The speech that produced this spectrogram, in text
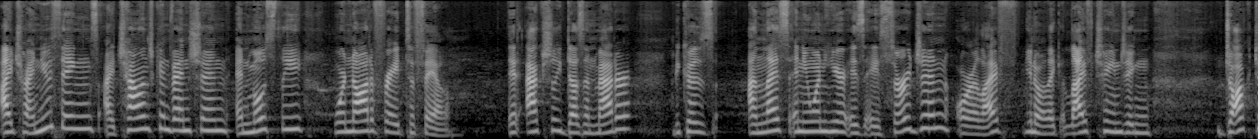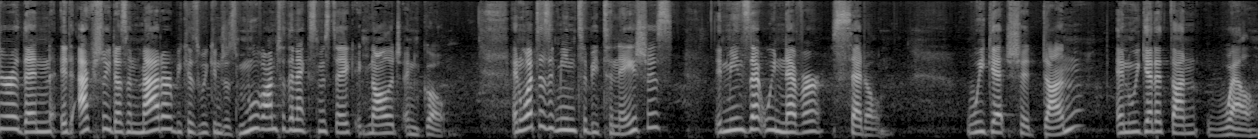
I try new things, I challenge convention, and mostly we're not afraid to fail. It actually doesn't matter because unless anyone here is a surgeon or a life, you know, like a life-changing doctor, then it actually doesn't matter because we can just move on to the next mistake, acknowledge, and go. And what does it mean to be tenacious? It means that we never settle. We get shit done, and we get it done well.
